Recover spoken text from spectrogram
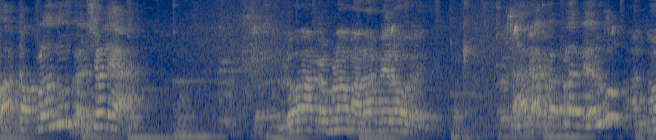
આ કપડાનું કરશો લે આ લો આ કપડા મારા પહેરો હોય. તારા કપડા પહેરું? આ તો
